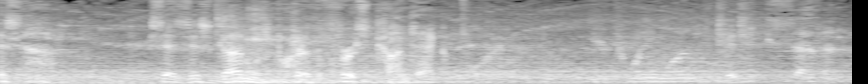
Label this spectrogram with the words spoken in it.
This out. Says this gun was part of the first contact report. Year 2157.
